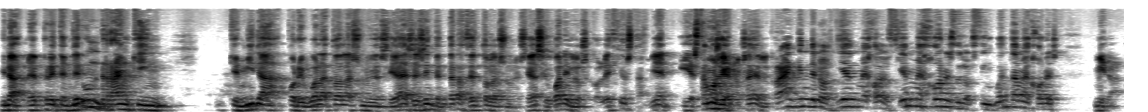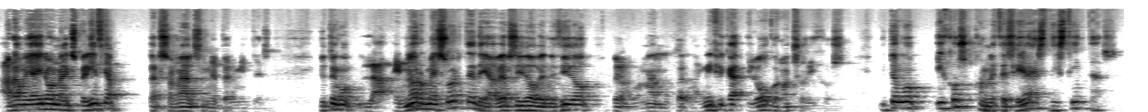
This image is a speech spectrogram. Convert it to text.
mira, eh, pretender un ranking que mira por igual a todas las universidades es intentar hacer todas las universidades igual y los colegios también. Y estamos llenos, ¿eh? El ranking de los 10 mejores, 100 mejores, de los 50 mejores. Mira, ahora voy a ir a una experiencia personal, si me permites. Yo tengo la enorme suerte de haber sido bendecido con una mujer magnífica y luego con ocho hijos. Y tengo hijos con necesidades distintas.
